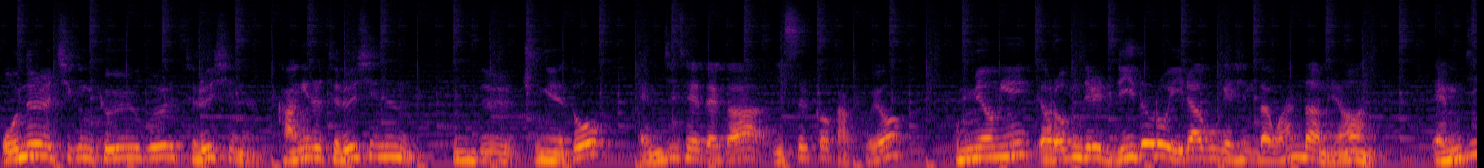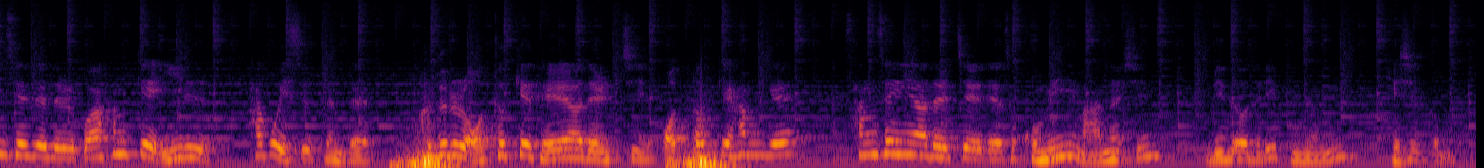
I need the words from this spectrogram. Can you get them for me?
오늘 지금 교육을 들으시는, 강의를 들으시는 분들 중에도 MZ 세대가 있을 것 같고요. 분명히 여러분들이 리더로 일하고 계신다고 한다면 MZ 세대들과 함께 일하고 있을 텐데 그들을 어떻게 대해야 될지, 어떻게 함께 상생해야 될지에 대해서 고민이 많으신 리더들이 분명히 계실 겁니다.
